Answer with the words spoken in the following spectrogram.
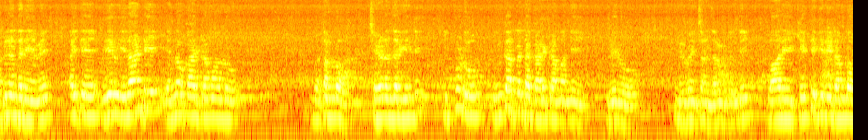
అభినందనీయమే. అయితే వీరు ఇలాంటి ఎన్నో కార్యక్రమాలు గతంలో చేయడం జరిగింది. ఇప్పుడు ఇంకా పెద్ద కార్యక్రమాన్ని వీరు నిర్వహించడం జరుగుతుంది. వారి కీర్తి కిరీటంలో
